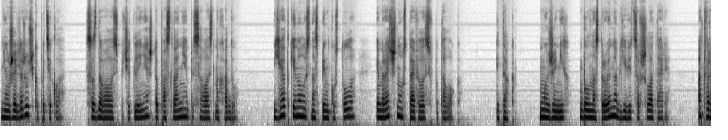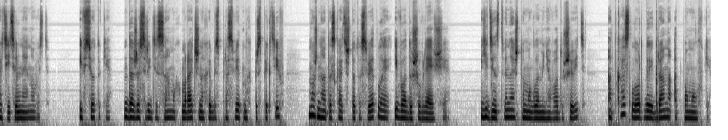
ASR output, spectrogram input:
Неужели ручка потекла? Создавалось впечатление, что послание писалось на ходу. Я откинулась на спинку стула и мрачно уставилась в потолок. Итак, мой жених был настроен объявиться в шалатаре. Отвратительная новость. И все таки даже среди самых мрачных и беспросветных перспектив можно отыскать что-то светлое и воодушевляющее. Единственное, что могло меня воодушевить — отказ лорда Играна от помолвки.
